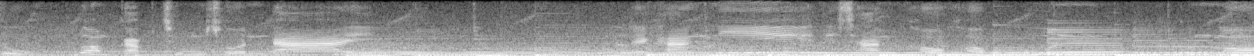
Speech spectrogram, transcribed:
สุขร่วมกับชุมชนได้ ในครั้งนี้ดิฉันขอขอบคุณคุณหมอ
